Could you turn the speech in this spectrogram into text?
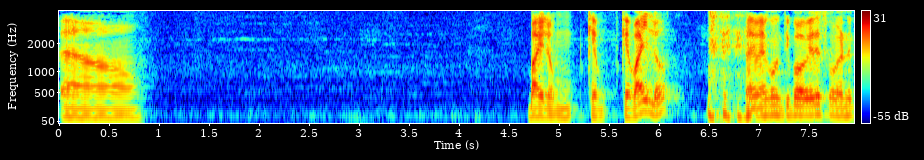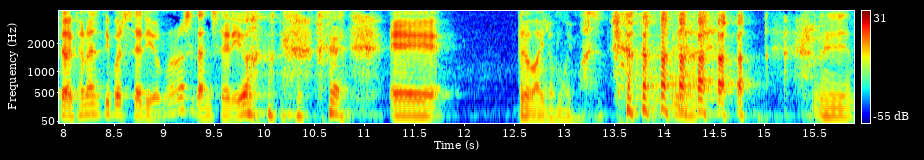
Eh, bailo, que, que bailo. Me vengo un tipo de veces como una interacción, ese tipo es serio. No, no sé tan serio. Eh, pero bailo muy mal. muy bien.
